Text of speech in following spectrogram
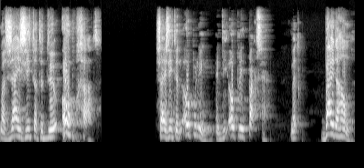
Maar zij ziet dat de deur open gaat. Zij ziet een opening. En die opening pakt ze. Met beide handen.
